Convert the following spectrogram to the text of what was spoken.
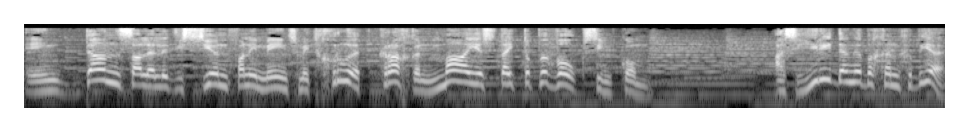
En dan sal hulle die seun van die mens met groot krag en majesteit op 'n wolk sien kom. As hierdie dinge begin gebeur,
